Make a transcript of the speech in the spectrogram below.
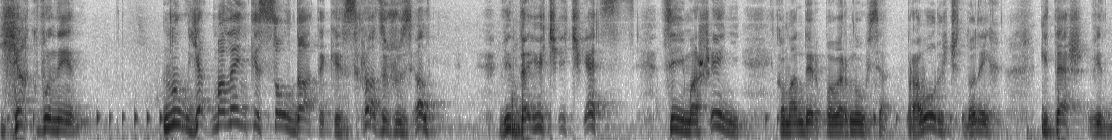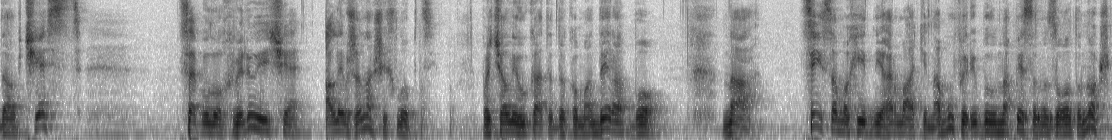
як вони, ну, як маленькі солдатики, зразу ж взяли, віддаючи честь цій машині. Командир повернувся праворуч до них і теж віддав честь. Це було хвилююче, але вже наші хлопці почали гукати до командира, бо на цій самохідній гарматі на буфері було написано золотонож,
